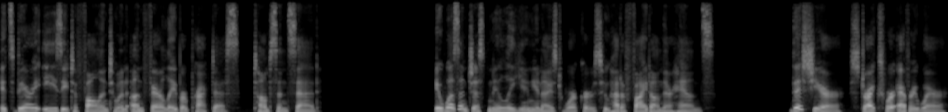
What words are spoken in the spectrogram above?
it's very easy to fall into an unfair labor practice, Thompson said. It wasn't just newly unionized workers who had a fight on their hands. This year, strikes were everywhere,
